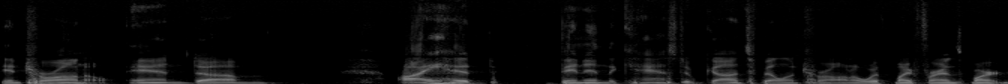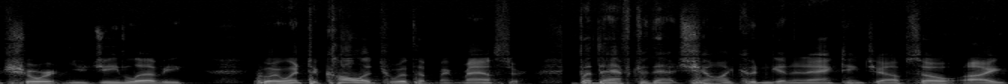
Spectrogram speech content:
in Toronto. And um, I had been in the cast of Godspell in Toronto with my friends Martin Short and Eugene Levy, who I went to college with at McMaster. But after that show, I couldn't get an acting job, so I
